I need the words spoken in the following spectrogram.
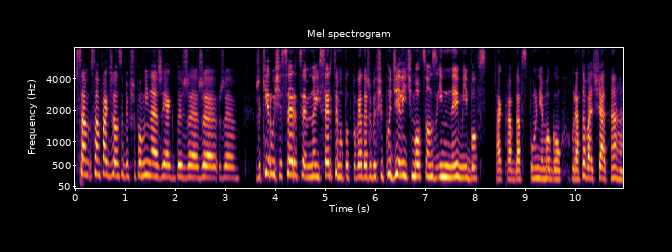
sam, sam fakt, że on sobie przypomina, że jakby, że, że, że, że kieruj się sercem, no i serce mu podpowiada, żeby się podzielić mocą z innymi, bo w, tak, prawda, wspólnie mogą uratować świat. Ha, ha,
